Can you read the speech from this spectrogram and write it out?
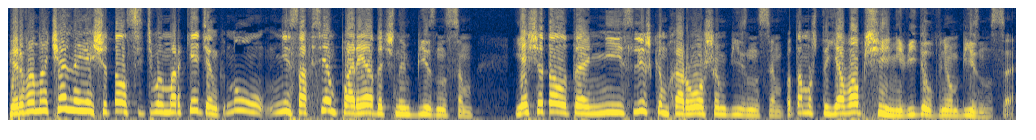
Первоначально я считал сетевой маркетинг, ну, не совсем порядочным бизнесом. Я считал это не слишком хорошим бизнесом, потому что я вообще не видел в нем бизнеса.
